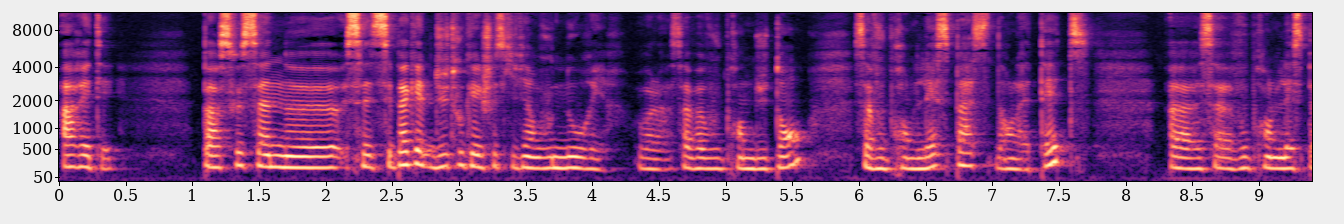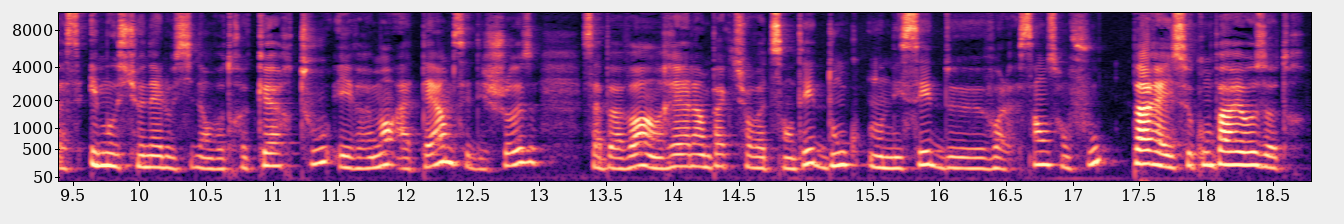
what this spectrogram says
arrêtez. Parce que ça ne, c'est pas du tout quelque chose qui vient vous nourrir. Voilà, ça va vous prendre du temps, ça va vous prendre l'espace dans la tête, euh, ça va vous prendre l'espace émotionnel aussi dans votre cœur, tout. Et vraiment, à terme, c'est des choses, ça peut avoir un réel impact sur votre santé. Donc, on essaie de. Voilà, ça, on s'en fout. Pareil, se comparer aux autres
